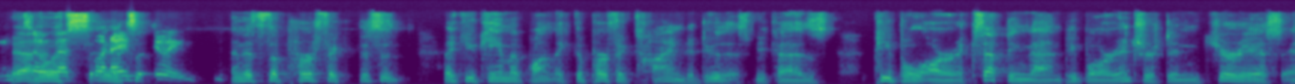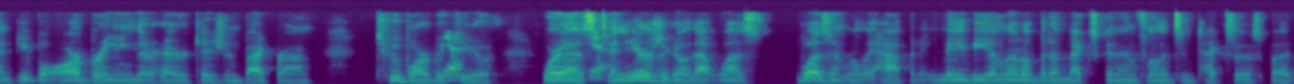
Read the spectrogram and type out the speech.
And yeah, so no, that's what I'm doing. And it's the perfect, this is like you came upon like the perfect time to do this because people are accepting that and people are interested and curious and people are bringing their heritage and background to barbecue. Yes. Whereas yes. 10 years ago, that was wasn't really happening. Maybe a little bit of Mexican influence in Texas, but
